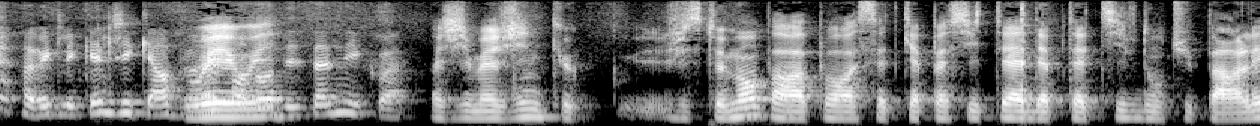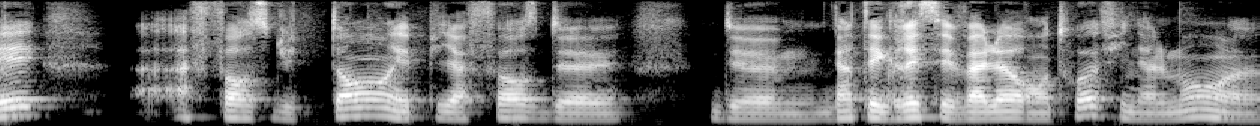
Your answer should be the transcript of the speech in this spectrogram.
avec lesquels j'ai carburé pendant des années. quoi. J'imagine que justement, par rapport à cette capacité adaptative dont tu parlais, à force du temps et puis à force de d'intégrer ces valeurs en toi, finalement, euh,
